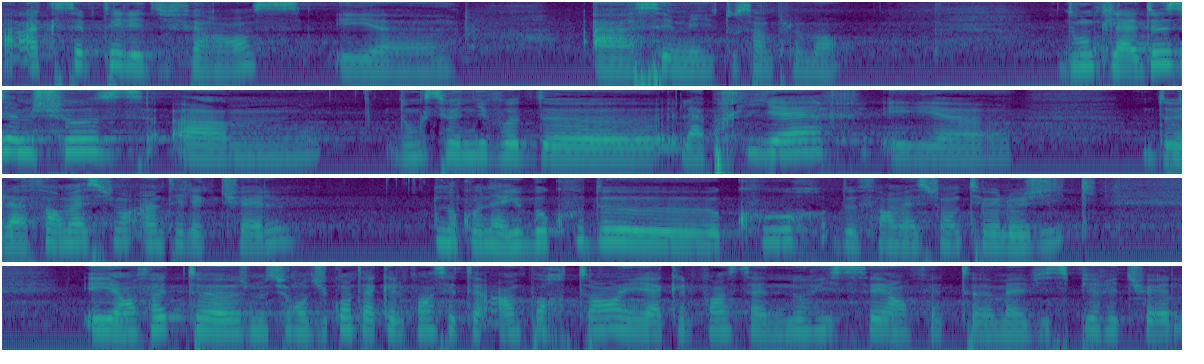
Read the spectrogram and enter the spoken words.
à accepter les différences et euh, à s'aimer tout simplement. Donc la deuxième chose, euh, c'est au niveau de la prière et de la formation intellectuelle. Donc on a eu beaucoup de cours de formation théologique. Et en fait, je me suis rendu compte à quel point c'était important et à quel point ça nourrissait en fait ma vie spirituelle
